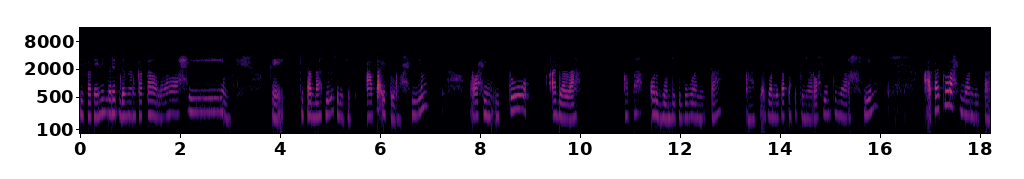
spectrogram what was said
Sifatnya ini mirip dengan kata rahim. Oke, kita bahas dulu sedikit. Apa itu rahim? Rahim itu adalah apa organ di tubuh wanita. Nah, setiap wanita pasti punya rahim, punya rahim. Apa itu rahim wanita?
